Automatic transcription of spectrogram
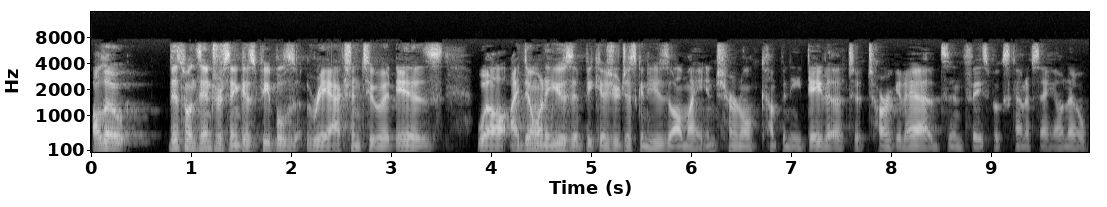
although this one's interesting because people's reaction to it is, well, I don't want to use it because you're just going to use all my internal company data to target ads. And Facebook's kind of saying, oh no,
